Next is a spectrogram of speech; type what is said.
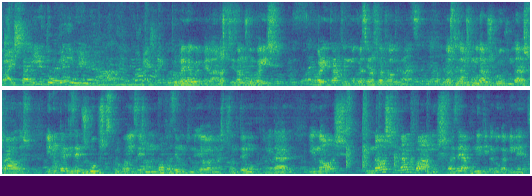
vai sair do meio Mas o problema é o MPLA. Nós precisamos de um país, para entrarmos em democracia, nós precisamos de alternância. Nós precisamos de mudar os grupos, mudar as fraldas. E não quer dizer que os grupos que se propõem sejam, não vão fazer muito melhor, mas precisam de ter uma oportunidade. E nós, nós não vamos fazer a política do gabinete,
